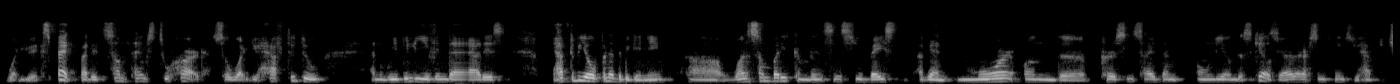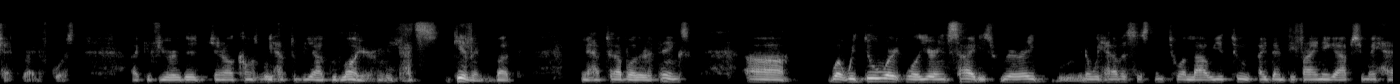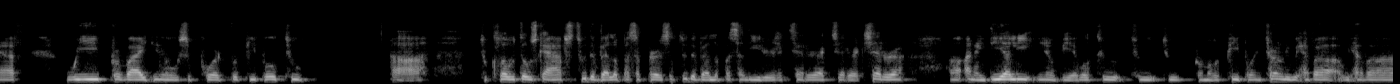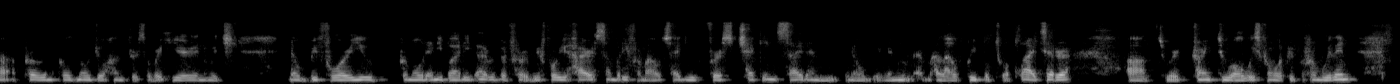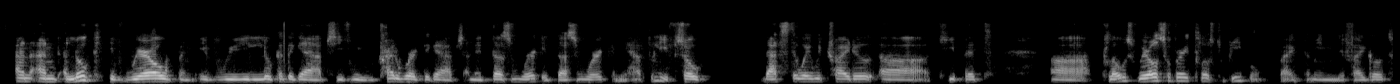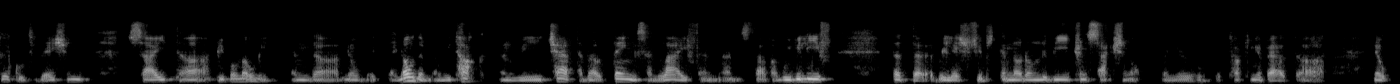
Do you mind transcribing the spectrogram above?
what you expect but it's sometimes too hard. So what you have to do and we believe in that is you have to be open at the beginning. Uh, once somebody convinces you, based again more on the person side than only on the skills. Yeah, there are some things you have to check, right? Of course, like if you're the general counsel, you have to be a good lawyer. I mean, that's given, but you have to have other things. Uh, what we do while you're inside is we're able, you know, we have a system to allow you to identify any gaps you may have. We provide, you know, support for people to uh, to close those gaps, to develop as a person, to develop as a leader, et cetera, et cetera, et cetera. Uh, and ideally, you know, be able to to to promote people internally. We have a we have a, program called Mojo Hunters over here, in which, you know, before you promote anybody, uh, before before you hire somebody from outside, you first check inside and you know even allow people to apply, et cetera. Uh, so we're trying to always promote people from within. And, and look, if we're open, if we look at the gaps, if we try to work the gaps and it doesn't work, it doesn't work and you have to leave. So that's the way we try to uh, keep it uh, close. We're also very close to people, right? I mean, if I go to a cultivation site, uh, people know me and uh, know I know them and we talk and we chat about things and life and, and stuff. And we believe that the relationships can not only be transactional when you're talking about uh, you know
